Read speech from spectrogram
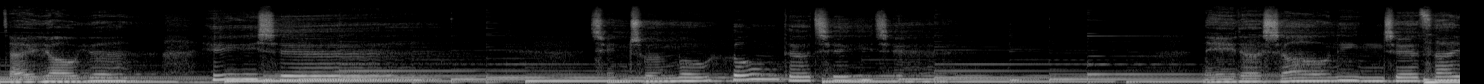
再遥远一些，青春朦胧的季节，雪在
